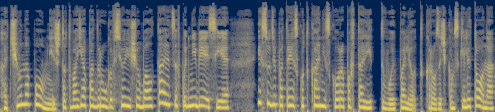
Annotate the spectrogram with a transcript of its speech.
хочу напомнить, что твоя подруга все еще болтается в Поднебесье, и, судя по треску ткани, скоро повторит твой полет к розочкам скелетона,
